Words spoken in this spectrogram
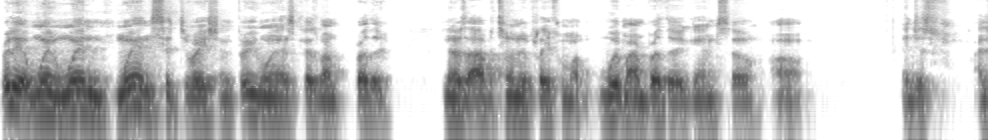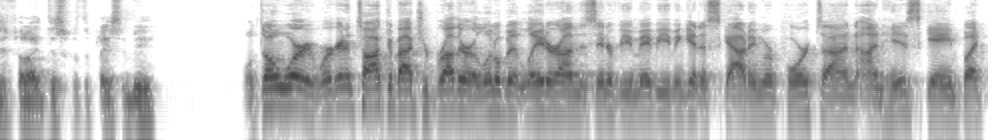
really a win win win situation, three wins, because my brother, you know, it was an opportunity to play for my, with my brother again. So um, it just, I just felt like this was the place to be. Well, don't worry. We're going to talk about your brother a little bit later on this interview, maybe even get a scouting report on, on his game. But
